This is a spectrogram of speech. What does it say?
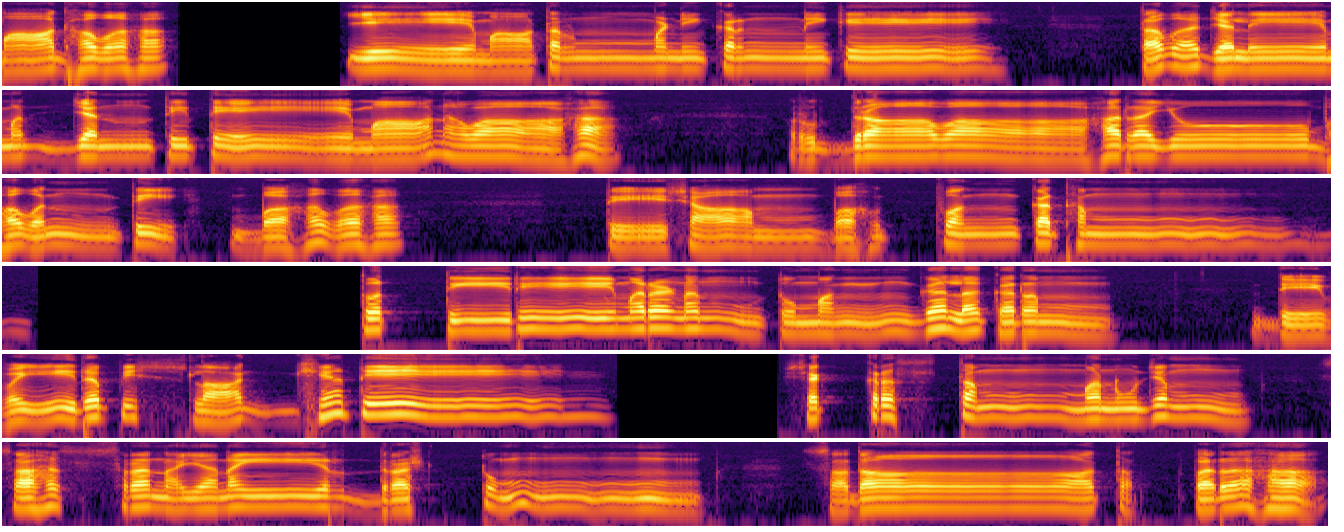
माधवः ये मातर्मणिकर्णिके तव जले मज्जन्ति ते मानवाः रुद्रावाहरयो भवन्ति बहवः तेषां बहुत्वं कथम्। त्वत्तीरे मरणं तु मङ्गलकरम्। देवैरपि श्लाघ्यते। शक्रस्तं मनुजं सहस्रनयनैर्द्रष्टुम् सदा तत्परः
